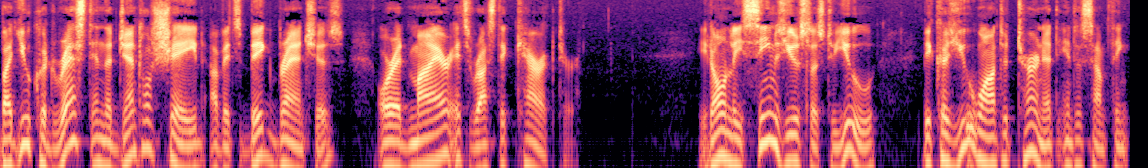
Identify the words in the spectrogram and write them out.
but you could rest in the gentle shade of its big branches or admire its rustic character. It only seems useless to you because you want to turn it into something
